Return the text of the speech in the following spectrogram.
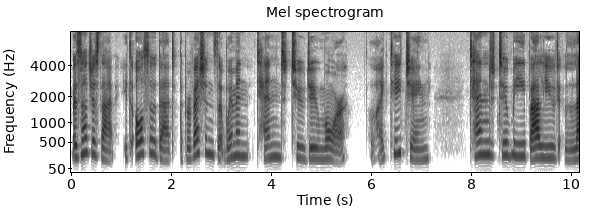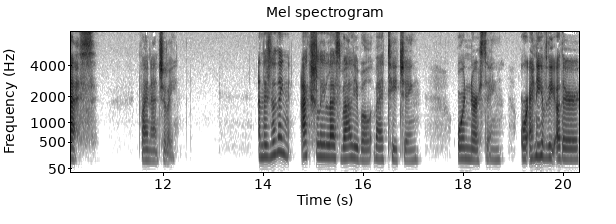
But it's not just that, it's also that the professions that women tend to do more, like teaching, tend to be valued less financially. And there's nothing actually less valuable about teaching or nursing or any of the other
